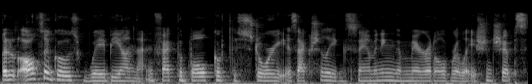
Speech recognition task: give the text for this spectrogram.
but it also goes way beyond that. In fact, the bulk of the story is actually examining the marital relationships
